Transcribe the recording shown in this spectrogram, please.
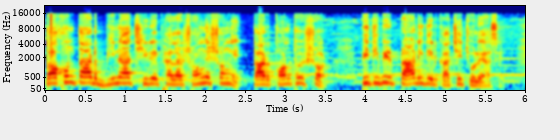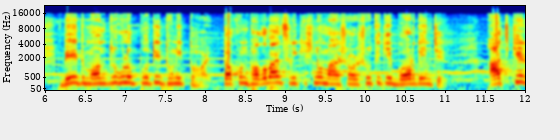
তখন তার বিনা ছিঁড়ে ফেলার সঙ্গে সঙ্গে তার কণ্ঠস্বর পৃথিবীর প্রাণীদের কাছে চলে আসে। বেদ মন্ত্রগুলো প্রতিধ্বনিত হয়। তখন ভগবান শ্রীকৃষ্ণ মা সরস্বতীকে বর দেন যে আজকের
